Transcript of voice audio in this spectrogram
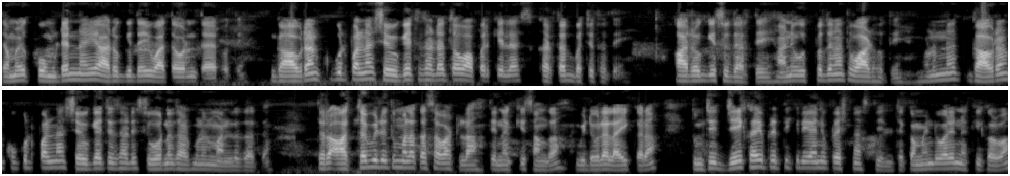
त्यामुळे कोंबड्यांनाही आरोग्यदायी वातावरण तयार होते. गावरान कुक्कुटपालनात शेवग्याच्या झाडाचा वापर केल्यास खर्चात बचत होते. आरोग्य सुधारते आणि उत्पादनात वाढ होते. म्हणूनच गावरान कुक्कुटपालनात शेवग्याचे झाडे सुवर्ण झाड म्हणून मानलं जातं. तर आजचा व्हिडिओ तुम्हाला कसा वाटला ते नक्की सांगा. व्हिडिओला लाईक करा. तुमचे जे काही प्रतिक्रिया आणि प्रश्न असतील ते कमेंटद्वारे नक्की कळवा.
